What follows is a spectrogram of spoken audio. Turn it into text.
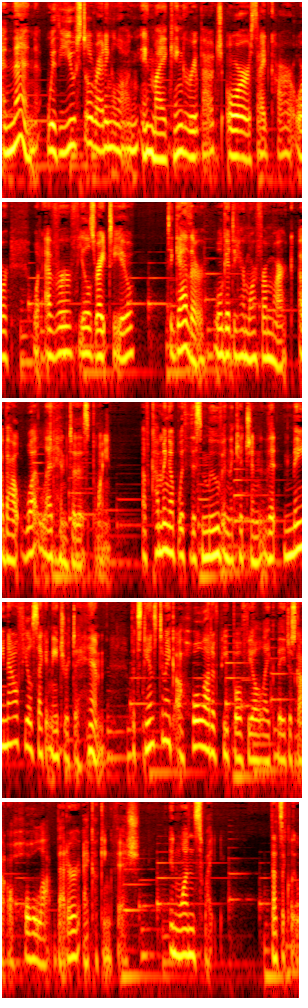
And then, with you still riding along in my kangaroo pouch or sidecar or whatever feels right to you, together we'll get to hear more from Marc about what led him to this point of coming up with this move in the kitchen that may now feel second nature to him, but stands to make a whole lot of people feel like they just got a whole lot better at cooking fish in one swipe. That's a clue.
